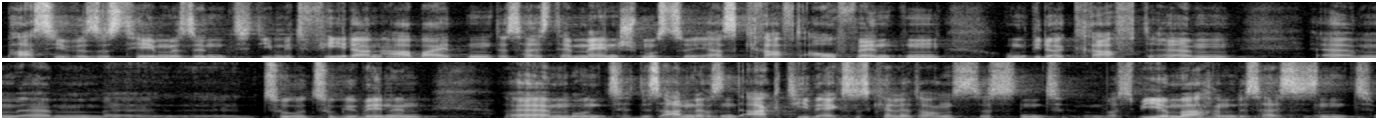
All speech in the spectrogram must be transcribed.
Passive Systeme sind, die mit Federn arbeiten. Das heißt, der Mensch muss zuerst Kraft aufwenden, um wieder Kraft ähm, ähm, ähm äh, zu, zu gewinnen. Ähm, und das andere sind aktive Exoskeletons. Das sind, was wir machen. Das heißt, es sind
